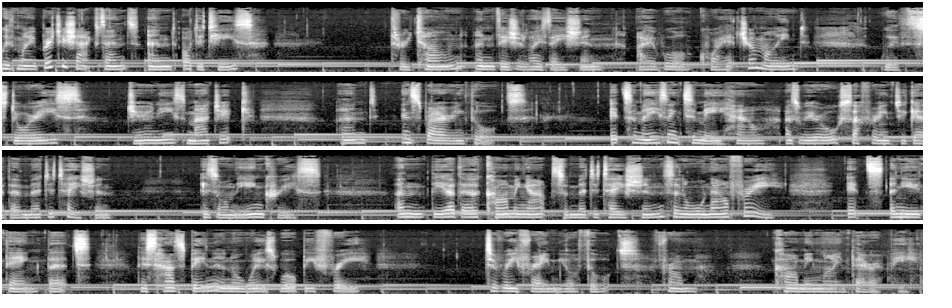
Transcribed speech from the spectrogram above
With my British accent and oddities, through tone and visualization, I will quiet your mind with stories, journeys, magic, and inspiring thoughts. It's amazing to me how, as we are all suffering together, meditation is on the increase, and the other calming apps and meditations are all now free. It's a new thing, but this has been and always will be free to reframe your thoughts from calming mind therapy.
